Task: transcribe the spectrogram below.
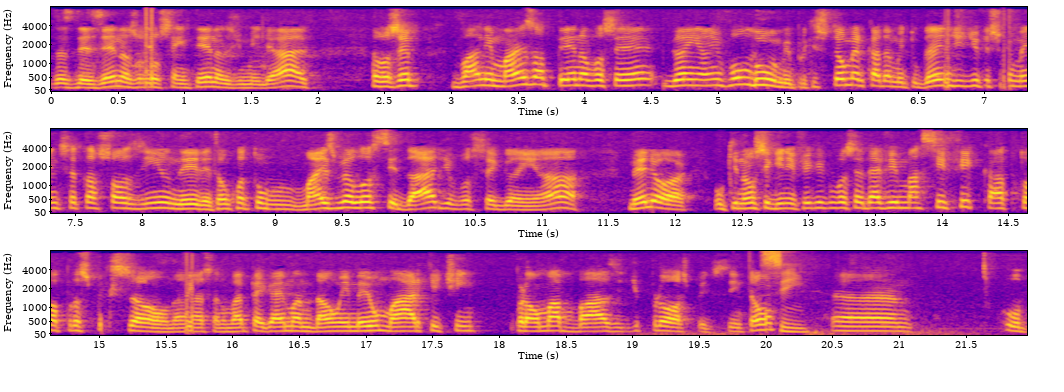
das dezenas ou centenas de milhares, você vale mais a pena você ganhar em volume, porque se o teu mercado é muito grande, dificilmente você está sozinho nele. Então, quanto mais velocidade você ganhar, melhor. O que não significa que você deve massificar a tua prospecção, né? Você não vai pegar e mandar um e-mail marketing para uma base de prospects. Então, Sim. Uh, o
